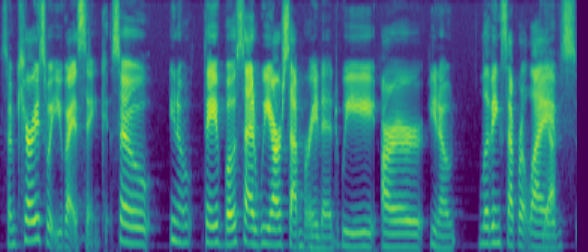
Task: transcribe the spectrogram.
So I'm curious what you guys think. So, you know, they've both said we are mm-hmm. separated. We are, you know, living separate lives.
